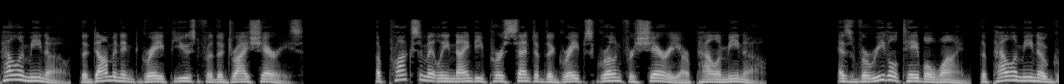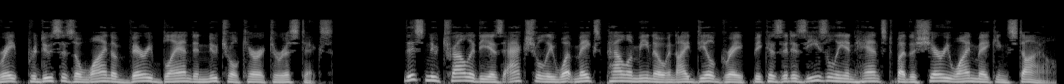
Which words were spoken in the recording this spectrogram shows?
Palomino, the dominant grape used for the dry sherries. Approximately 90% of the grapes grown for sherry are Palomino. As varietal table wine, the Palomino grape produces a wine of very bland and neutral characteristics. This neutrality is actually what makes Palomino an ideal grape because it is easily enhanced by the sherry winemaking style.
